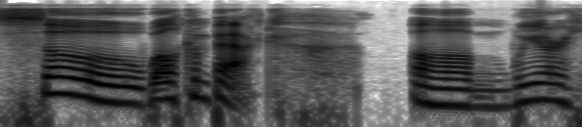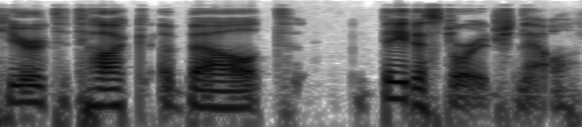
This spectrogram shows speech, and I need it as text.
So, welcome back. Um, we are here to talk about data storage now.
